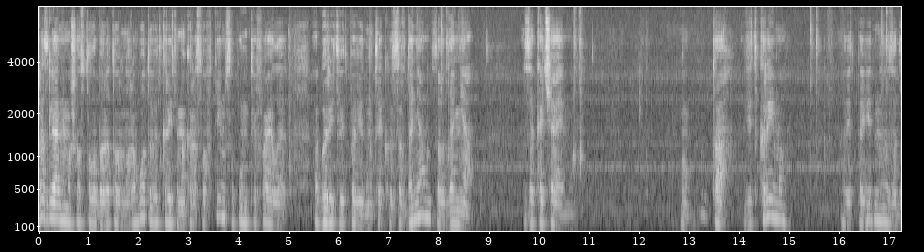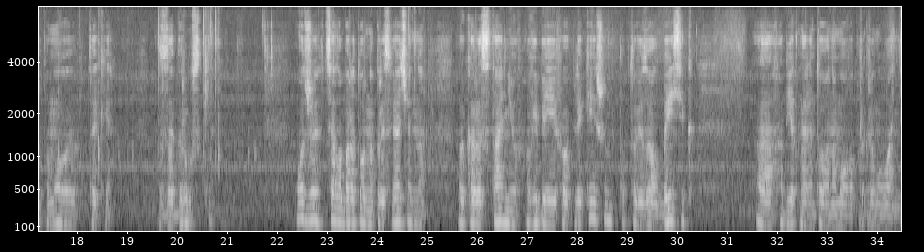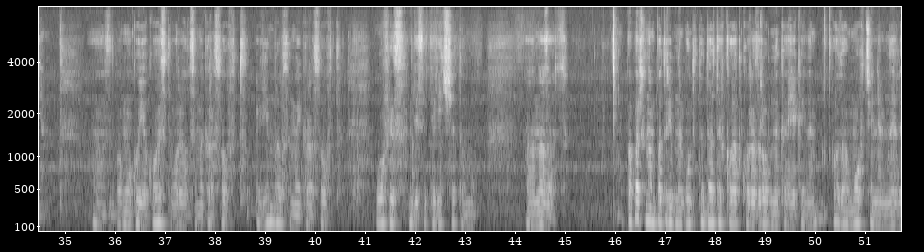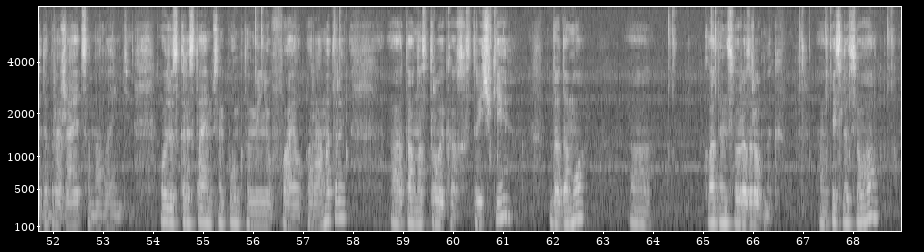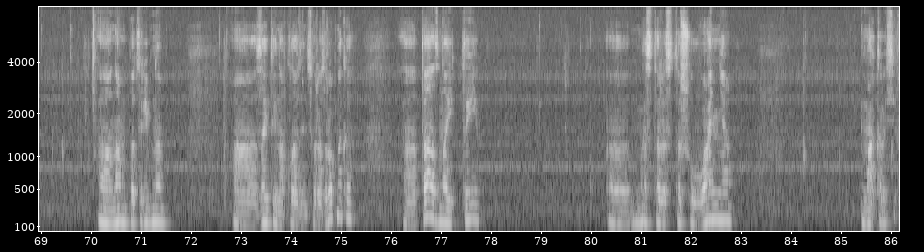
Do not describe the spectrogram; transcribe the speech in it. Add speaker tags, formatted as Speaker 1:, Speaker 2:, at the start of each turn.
Speaker 1: Розглянемо шосту лабораторну роботу. Відкрийте Microsoft Teams у пункті файли. Оберіть відповідну теку з завданням. Завдання закачаємо ну, та відкриємо відповідно за допомогою теки загрузки. Отже, ця лабораторна присвячена використанню VBA Application, тобто Visual Basic, е, об'єктно орієнтована мова програмування, е, з допомогою якої створювався Microsoft Windows і Microsoft Office десятиріччя тому е, назад. По-перше, нам потрібно буде додати вкладку розробника, який поза умовченням не відображається на ленті. Отже, скористаємося пунктом меню Файл параметри та в настройках стрічки додамо а, вкладинцю розробник. Після цього нам потрібно зайти на вкладинцю розробника та знайти місце розташування макросів.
